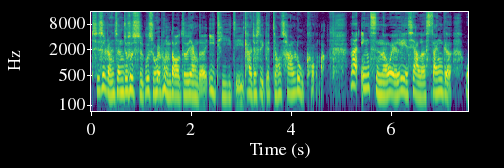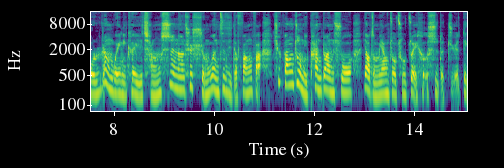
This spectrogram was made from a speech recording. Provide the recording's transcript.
其实人生就是时不时会碰到这样的议题，以及它就是一个交叉路口嘛。那因此呢，我也列下了三个我认为你可以尝试呢去询问自己的方法，去帮助你判断说要怎么样做出最合适的决定。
